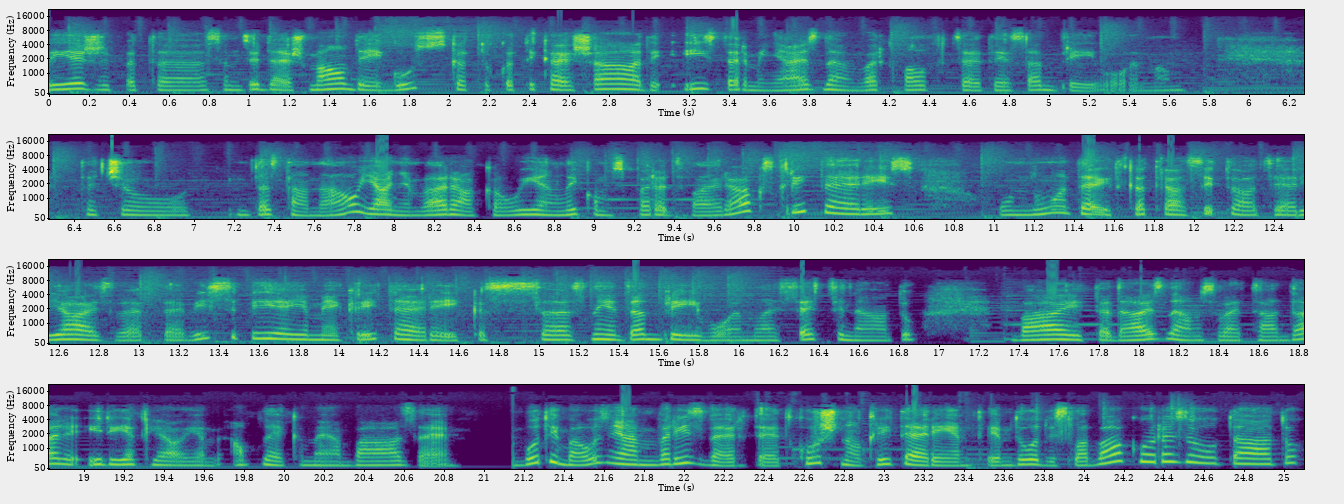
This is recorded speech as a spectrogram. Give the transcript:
Bieži pat esam dzirdējuši maldīgu uzskatu, ka tikai šādi īstermiņa aizdevumi var kvalificēties atbrīvojumam. Taču tas tā nav. Jāņem vērā, ka UN likums paredz vairākus kritērijus, Un noteikti katrā situācijā ir jāizvērtē visi pieejamie kritēriji, kas sniedz atbrīvojumu, lai secinātu, vai aizdevums vai tā daļa ir iekļaujami apliekamajā bāzē. Būtībā uzņēmumi var izvērtēt, kurš no kritērijiem tiem dod vislabāko rezultātu,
